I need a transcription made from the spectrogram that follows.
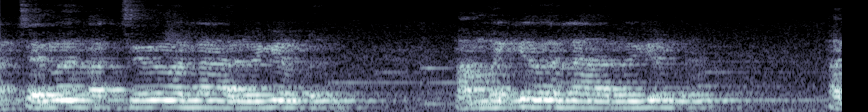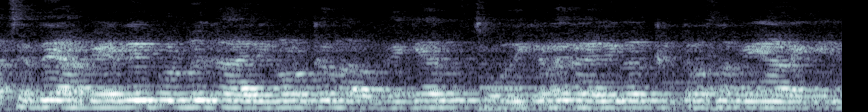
അച്ഛന് അച്ഛന് നല്ല ആരോഗ്യമുണ്ട് അമ്മയ്ക്ക് നല്ല ആരോഗ്യമുണ്ട് അച്ഛന്റെ അമ്മേനെ കൊണ്ട് കാര്യങ്ങളൊക്കെ നടത്തിക്കാൻ ചോദിക്കുന്ന കാര്യങ്ങൾ കിട്ടുന്ന സമയമാണെങ്കിൽ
